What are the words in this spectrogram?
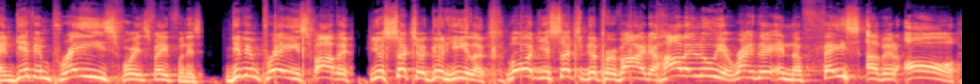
And give him praise for his faithfulness. Give him praise, Father. You're such a good healer. Lord, you're such a good provider. Hallelujah. Right there in the face of it all,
